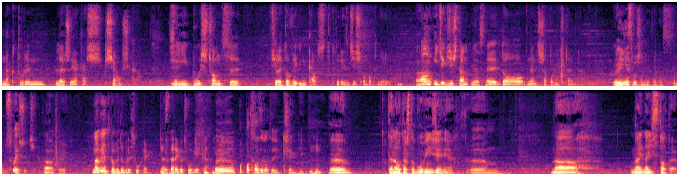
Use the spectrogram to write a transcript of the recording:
na którym leży jakaś książka. i błyszczący fioletowy inkaust, który jest gdzieś obok niej. On idzie gdzieś tam Jasne. e, do wnętrza pomieszczenia. I nie słyszy mnie teraz. Słyszy cię. A, okej. Ma wyjątkowy dobry słuch jak na starego człowieka. E, po- Podchodzę do tej księgi. E, Ten ołtarz to było więzienie. Em, Na, na, na istotę.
